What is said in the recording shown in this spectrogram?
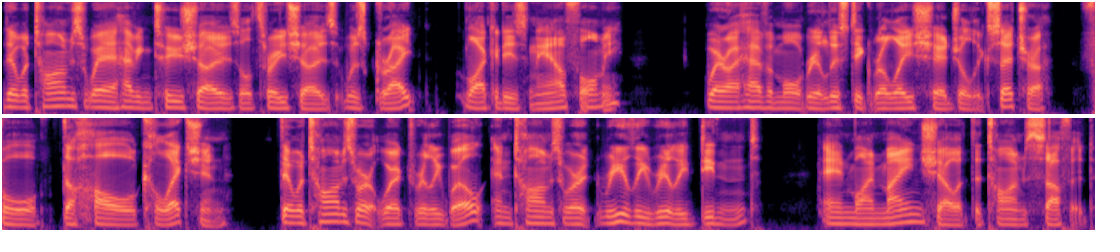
there were times where having two shows or three shows was great, like it is now for me, where I have a more realistic release schedule, etc., for the whole collection. There were times where it worked really well and times where it really, really didn't, and my main show at the time suffered.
